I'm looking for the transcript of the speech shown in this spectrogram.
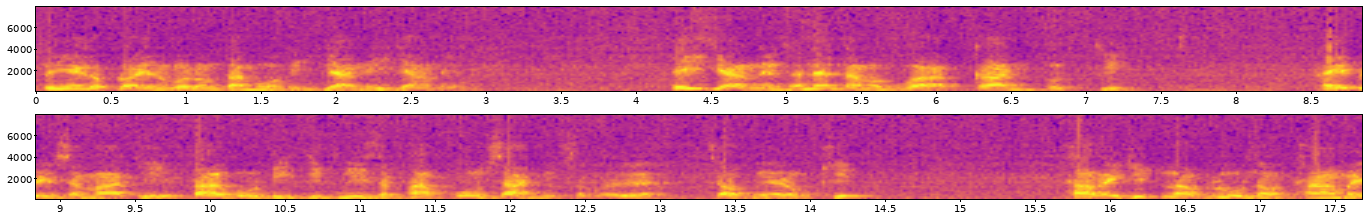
เป็นไงก็ปล่อยลมลมตามปกติอย่างนี้อย่างหนึ่งอีกอย่างหนึ่งท่านแนะนำว่าการฝึกจิต ให้เป็นสมาธิตามปกติจิตมีสภาพฟุ้งซ่านอยู่เสมอ ชอบมีอารมณ์คิด ถ้าไม่คิดนอกรูนอกทางไม่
